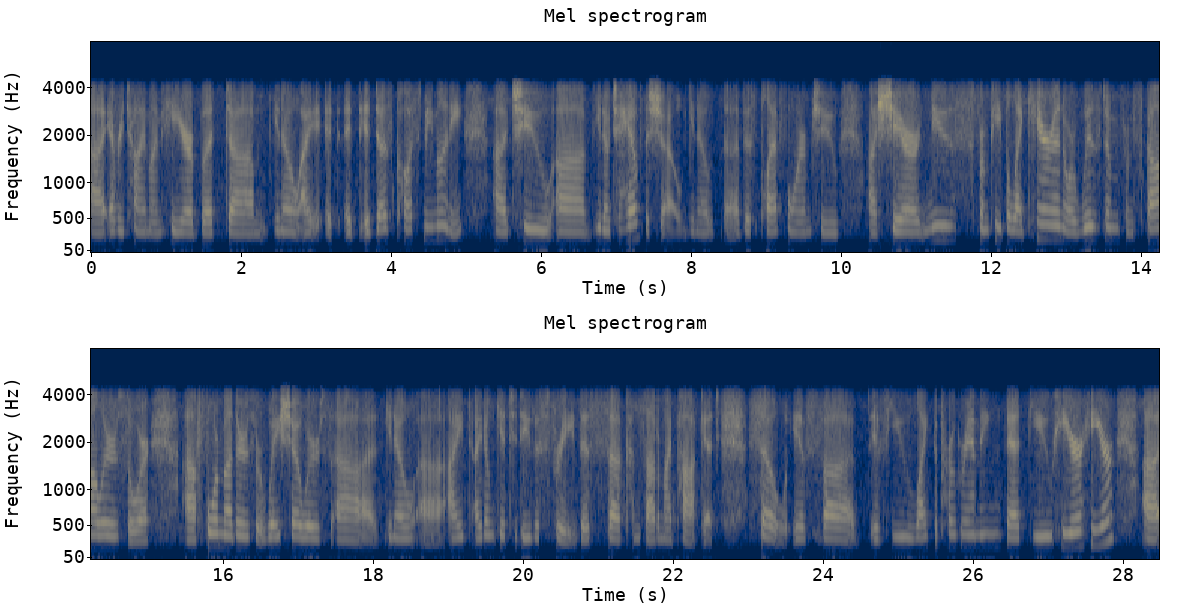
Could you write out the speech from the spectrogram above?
uh, every time I'm here, but um, you know, I it, it it does cost me money uh, to uh, you know to have the show. You know, uh, this platform to uh, share news from people like Karen or wisdom from scholars or uh, foremothers or way showers. Uh, you know, uh, I I don't get to do this free. This uh, comes out of my pocket. So if uh, if you like the programming that you hear here, uh,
